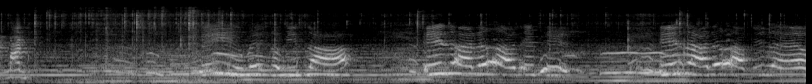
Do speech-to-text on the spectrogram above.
าวเร็วๆอย่างมัน พี่อยู่เป็นกับพี่สาพี่สาได้หาที่ผิดพี่สาได้หาที่แล้ว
